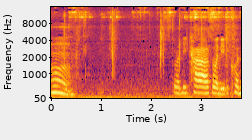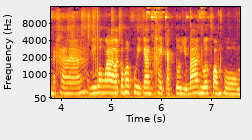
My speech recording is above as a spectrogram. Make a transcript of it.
อืมสวัสดีค่ะ สวัสดีทุกคนนะคะนนี้ว่างๆ แล้วก็มาคุยกันใครกักตัวอยู่บ้าน work from home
